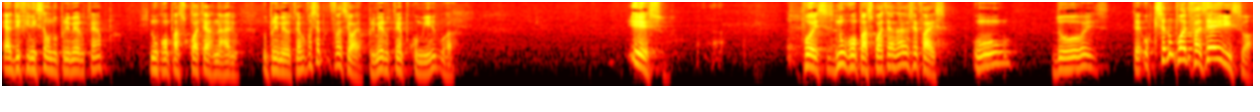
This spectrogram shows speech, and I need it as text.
É a definição do primeiro tempo, num compasso quaternário no primeiro tempo, você pode falar assim, olha, primeiro tempo comigo, ó. Isso. Pois, num compasso quaternário, você faz um, dois, três. O que você não pode fazer é isso, ó.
